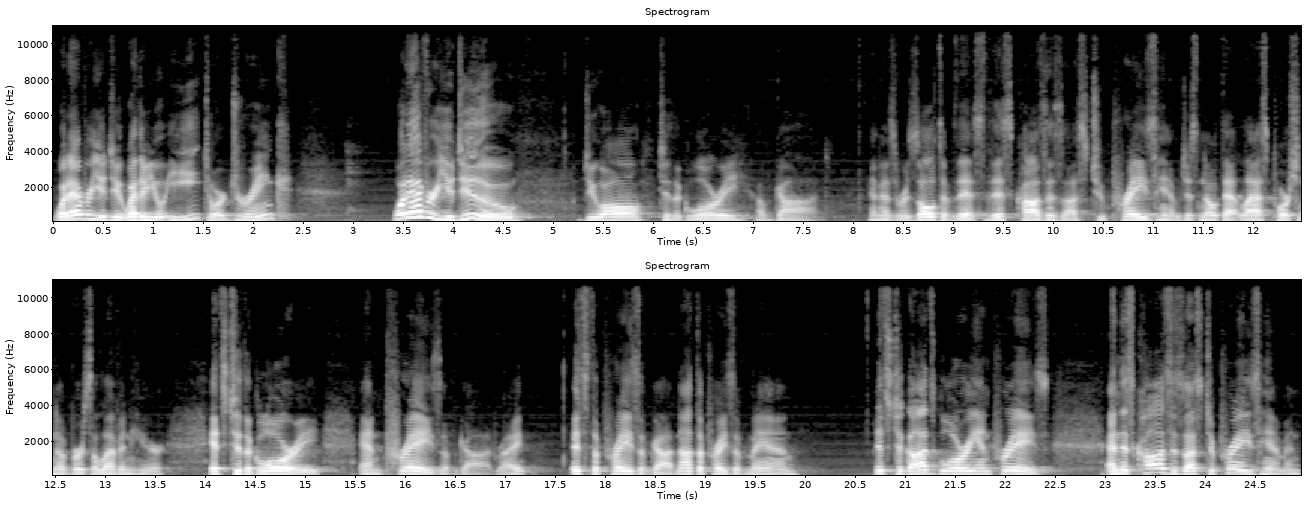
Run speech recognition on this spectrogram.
whatever you do, whether you eat or drink, whatever you do, do all to the glory of God." And as a result of this, this causes us to praise Him. Just note that last portion of verse 11 here. It's to the glory and praise of God, right? It's the praise of God, not the praise of man. It's to God's glory and praise. And this causes us to praise Him. And,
